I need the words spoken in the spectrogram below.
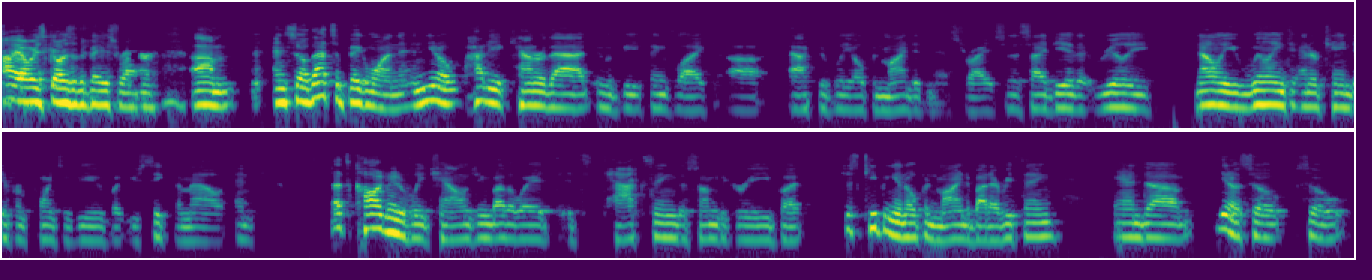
tie always goes to the base runner. Um, and so that's a big one. And you know, how do you counter that? It would be things like uh, actively open-mindedness, right? So this idea that really not only you willing to entertain different points of view, but you seek them out. And that's cognitively challenging, by the way. It, it's taxing to some degree, but just keeping an open mind about everything. And um, you know, so so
